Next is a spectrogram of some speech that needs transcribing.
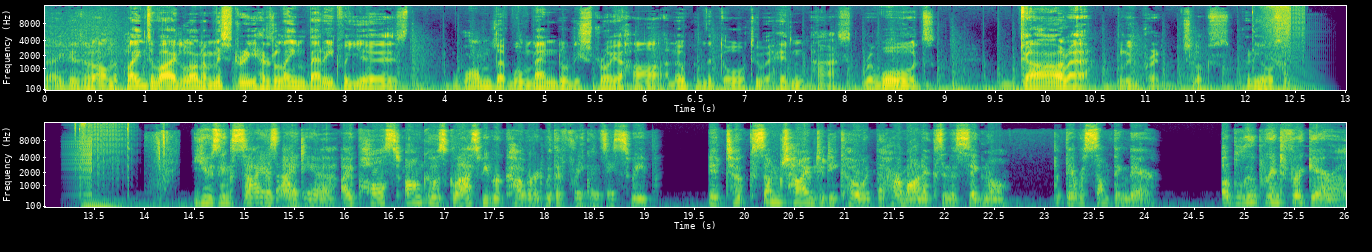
On the plains of Eidolon, a mystery has lain buried for years. One that will mend or destroy a heart and open the door to a hidden past. Rewards. Gara blueprint, which looks pretty awesome. Using Saya's idea, I pulsed Onkko's glass we recovered with a frequency sweep. It took some time to decode the harmonics in the signal, but there was something there. A blueprint for Gara,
